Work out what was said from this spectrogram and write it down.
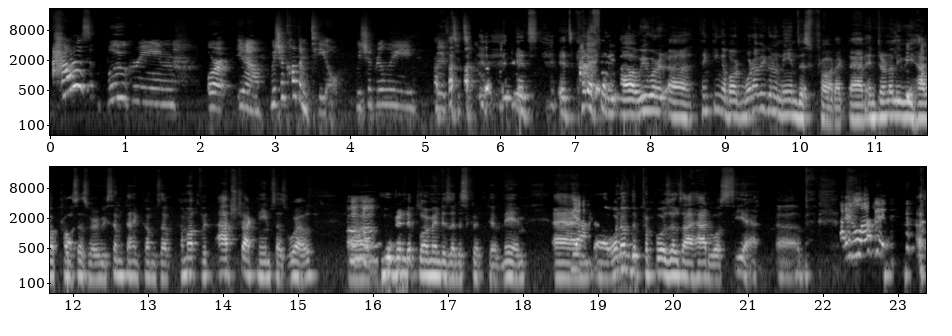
How does blue green, or you know, we should call them teal. We should really it's it's kind of funny. Uh, we were uh, thinking about what are we going to name this product, and internally we have a process where we sometimes comes up come up with abstract names as well. Uh, mm-hmm. Blue deployment is a descriptive name, and yeah. uh, one of the proposals I had was Cyan. Uh, I love it.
